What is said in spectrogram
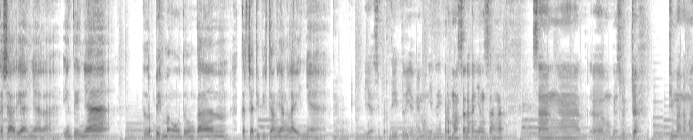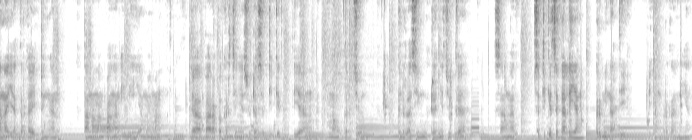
kesehariannya lah. Intinya lebih menguntungkan kerja di bidang yang lainnya. Ya seperti itu ya. Memang ini permasalahan yang sangat sangat uh, mungkin sudah di mana-mana ya terkait dengan tanaman pangan ini yang memang ya, para pekerjanya sudah sedikit yang mau terjun generasi mudanya juga sangat sedikit sekali yang berminat di bidang pertanian.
